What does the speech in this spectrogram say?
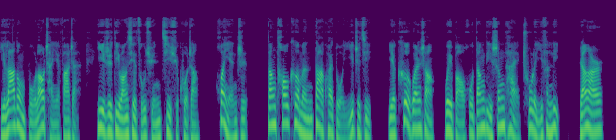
以拉动捕捞产业发展，抑制帝王蟹族群继续扩张。换言之，当饕客们大快朵颐之际，也客观上为保护当地生态出了一份力。然而，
